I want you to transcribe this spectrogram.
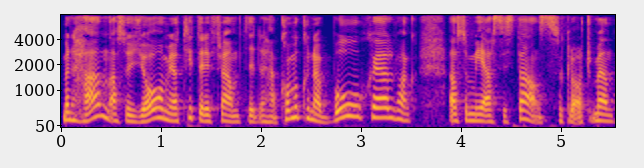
Men han, alltså jag, om jag tittar i framtiden, han kommer kunna bo själv, han, alltså med assistans såklart, men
